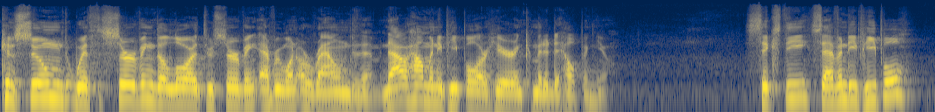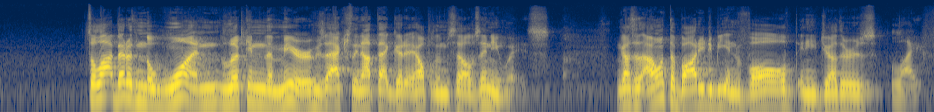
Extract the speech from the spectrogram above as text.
consumed with serving the Lord through serving everyone around them. Now, how many people are here and committed to helping you? 60, 70 people? It's a lot better than the one looking in the mirror who's actually not that good at helping themselves, anyways. And God says, I want the body to be involved in each other's life.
